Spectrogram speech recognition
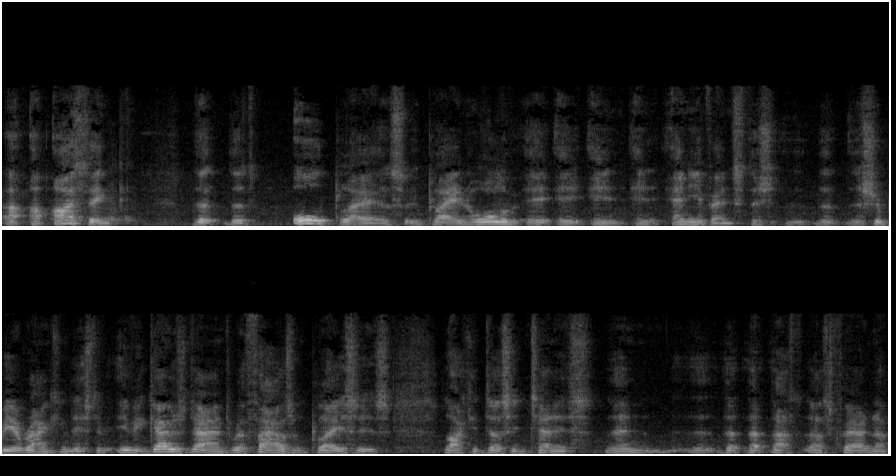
uh, I think that that all players who play in all of, in, in, in any events, there, sh- there, should be a ranking list. If, if, it goes down to a thousand places, like it does in tennis, then that, that, that, that's fair enough.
